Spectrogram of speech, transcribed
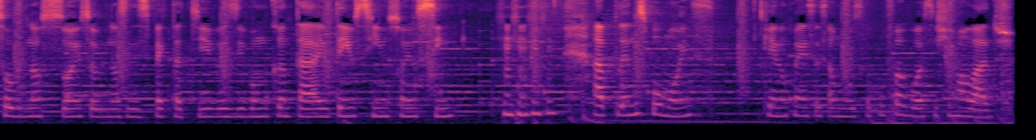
sobre nossos sonhos, sobre nossas expectativas e vamos cantar Eu Tenho Sim, um Sonho Sim, a plenos pulmões. Quem não conhece essa música, por favor, assiste Enrolados.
